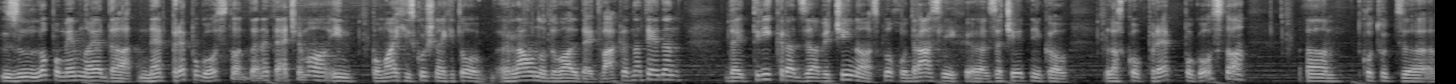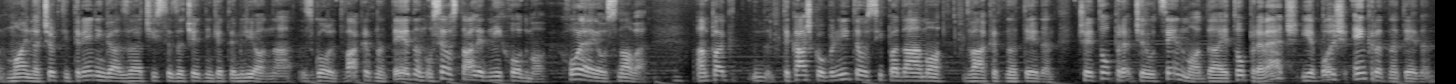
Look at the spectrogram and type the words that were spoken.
zelo pomembno je, da ne prepogosto, da ne tečemo, in po mojih izkušnjah je to ravno dovolj, da je dvakrat na teden, da je trikrat za večino, sploh odraslih uh, začetnikov, lahko prepogosto. Um, kot tudi uh, moji načrti treninga za čiste začetnike temeljijo na zgolj dvakrat na teden, vse ostale dni hodimo, hoja je osnova. Ampak tekaško obrnitev si pa damo dvakrat na teden. Če, pre, če ocenimo, da je to preveč, je boljš enkrat na teden.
